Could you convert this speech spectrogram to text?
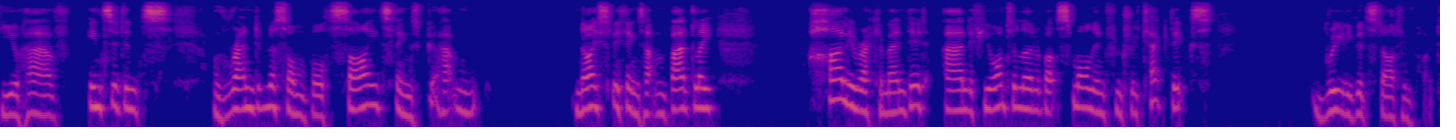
You have incidents of randomness on both sides. Things happen nicely, things happen badly. Highly recommended. And if you want to learn about small infantry tactics, really good starting point.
